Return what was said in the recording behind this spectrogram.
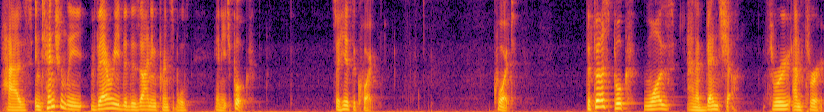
has intentionally varied the designing principle in each book. So here's the quote. Quote, the first book was an adventure through and through.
